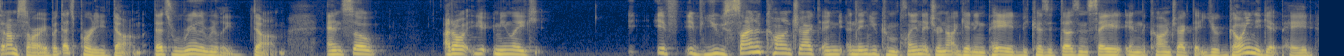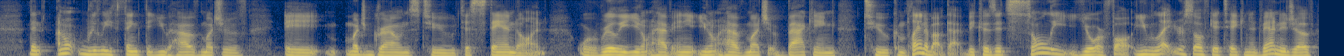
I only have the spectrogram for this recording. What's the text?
then I'm sorry, but that's pretty dumb. That's really really dumb. And so I don't I mean like if if you sign a contract and, and then you complain that you're not getting paid because it doesn't say in the contract that you're going to get paid, then I don't really think that you have much of a much grounds to to stand on or really you don't have any you don't have much backing to complain about that because it's solely your fault. You let yourself get taken advantage of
